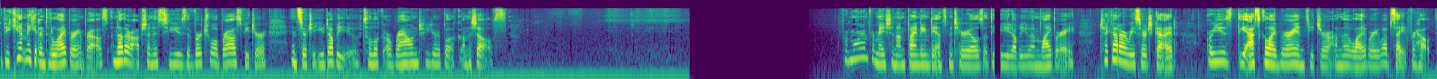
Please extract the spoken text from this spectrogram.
If you can't make it into the library and browse, another option is to use the virtual browse feature in Search at UW to look around your book on the shelves. For more information on finding dance materials at the UWM library, check out our research guide or use the Ask a Librarian feature on the library website for help.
